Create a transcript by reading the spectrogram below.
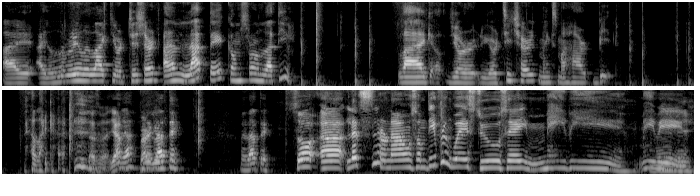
I I really liked your T-shirt, and latte comes from latir. Like uh, your your T-shirt makes my heart beat. like That's right. Yeah, yeah. very me good. late. Me late. So uh, let's learn now some different ways to say maybe, maybe.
